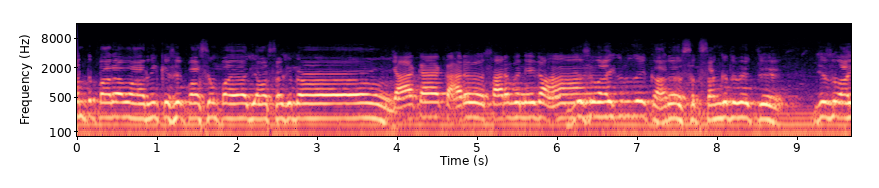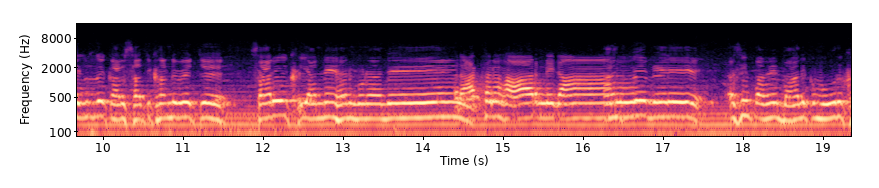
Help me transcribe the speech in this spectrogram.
ਅੰਤ ਪਾਰਾਵਾਰ ਨਹੀਂ ਕਿਸੇ ਪਾਸੋਂ ਪਾਇਆ ਜਾ ਸਕਦਾ। ਜਾ ਕੇ ਘਰ ਸਰਬ ਜਿਸ ਨਿਧਾਨ ਵਾਹਿਗੁਰੂ ਦੇ ਘਰ ਸਤਸੰਗਤ ਵਿੱਚ ਜਿਸ ਵਾਹਿਗੁਰੂ ਦੇ ਘਰ ਸੱਚਖੰਡ ਵਿੱਚ ਸਾਰੇ ਖਜ਼ਾਨੇ ਹਨ ਗੁਣਾਂ ਦੇ। ਰਾਖਨ ਹਾਰ ਨਿਦਾਨ ਵੇਲੇ ਅਸੀਂ ਭਾਵੇਂ ਬਾਲਕ ਮੂਰਖ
